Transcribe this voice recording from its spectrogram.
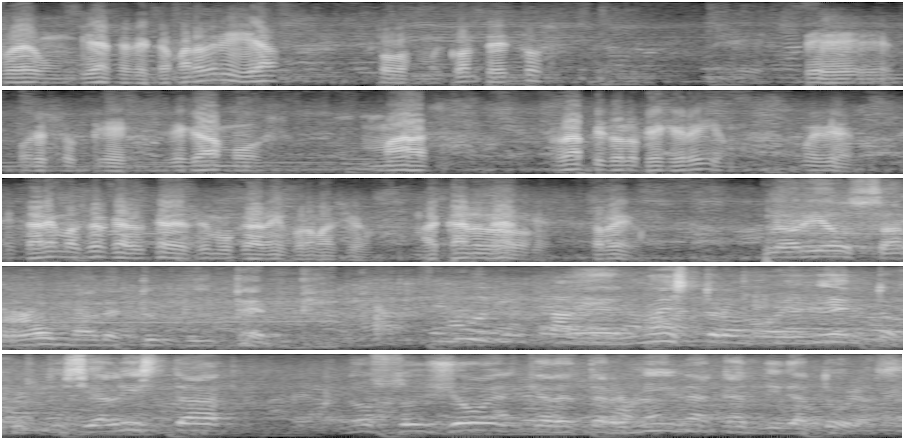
fue un viaje de camaradería, todos muy contentos, este, por eso que llegamos más rápido de lo que queríamos. Muy bien, estaremos cerca de ustedes en busca de información. Marcando, hasta luego. Gloriosa Roma de tutti i tempi. En nuestro movimiento justicialista no soy yo el que determina candidaturas,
